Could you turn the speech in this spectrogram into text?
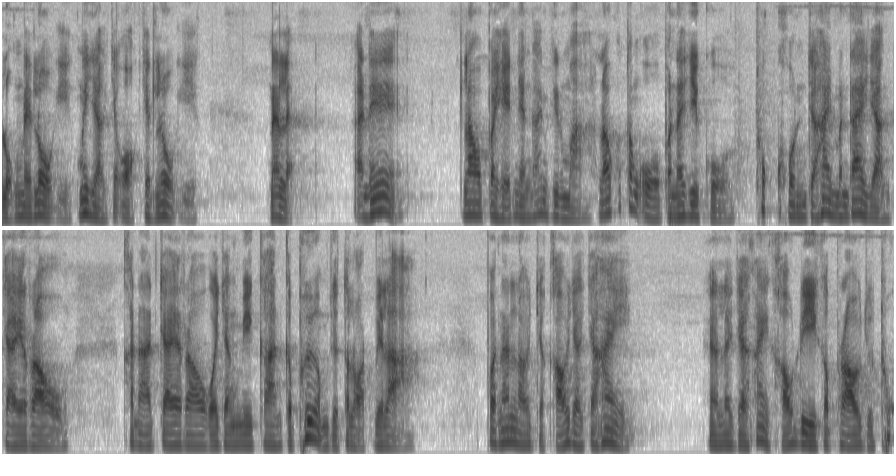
หลงในโลกอีก ไม่อยากจะออกจากโลกอีก นั่นแหละ อันนี้เราไปเห็นอย่างนั้นขึ้นมา เราก็ต้องโอปัญญิโก ทุกคนจะให้มันได้อย่างใจเรา ขนาดใจเราก็ยังมีการกระเพื่อมอยู่ตลอดเวลา เพราะนั้นเราจะเขาอยากจะให้เราจะให้เขาดีกับเราอยู่ทุก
